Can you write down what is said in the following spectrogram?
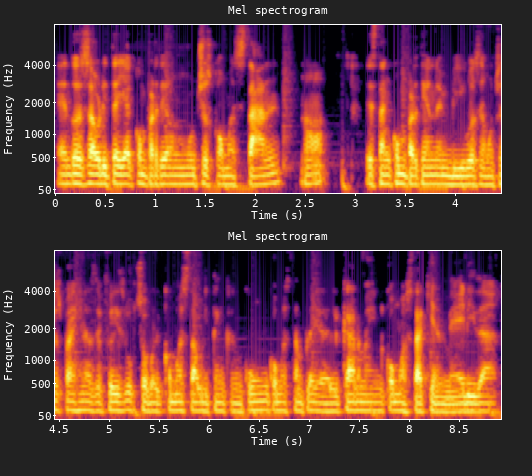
entonces ahorita ya compartieron muchos cómo están, ¿no? Están compartiendo en vivos en muchas páginas de Facebook sobre cómo está ahorita en Cancún, cómo está en Playa del Carmen, cómo está aquí en Mérida,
